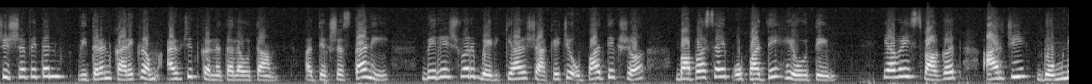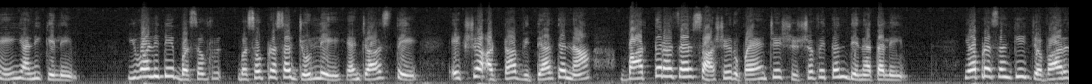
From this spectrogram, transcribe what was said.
शिष्यवेतन वितरण कार्यक्रम आयोजित करण्यात आला होता. अध्यक्षस्थानी बिरेश्वर बेडकियाळ शाखेचे उपाध्यक्ष बाबासाहेब उपाध्ये हे होते. यावेळी स्वागत आर जी डोमणे यांनी केले. युवा नेते बसव बसवप्रसाद जोल्ले यांच्या हस्ते एकशे अठरा विद्यार्थ्यांना बहात्तर हजार सहाशे रुपयांचे शिष्यवेतन देण्यात आले. या प्रसंगी जवाहर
